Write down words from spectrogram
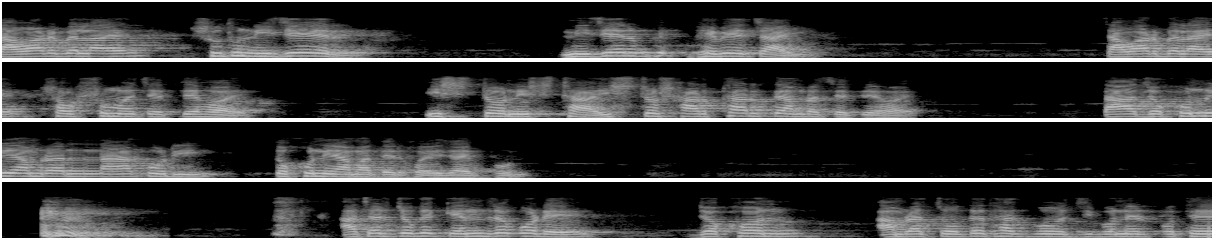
চাওয়ার বেলায় শুধু নিজের নিজের ভেবে চাই। চাওয়ার বেলায় সবসময় চেতে হয় ইষ্ট নিষ্ঠা ইষ্ট স্বার্থার্থে আমরা যেতে হয়। তা যখনই আমরা না করি, তখনই আমাদের হয়ে যায় ভুল। আচার্যকে কেন্দ্র করে যখন আমরা চলতে থাকব জীবনের পথে,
